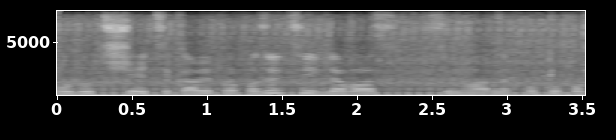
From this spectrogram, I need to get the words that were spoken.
Будуть ще цікаві пропозиції для вас. Всім гарних покупок.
